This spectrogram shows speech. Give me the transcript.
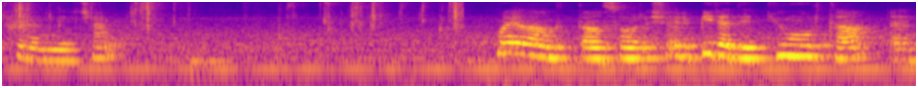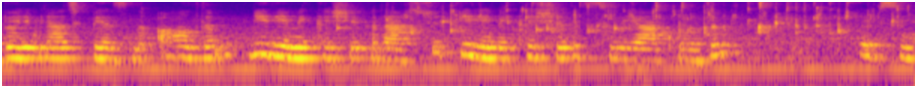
fırınlayacağım. Mayalandıktan sonra şöyle bir adet yumurta, e, böyle birazcık beyazını aldım. Bir yemek kaşığı kadar süt, bir yemek kaşığı da sıvı yağ koydum. Hepsini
